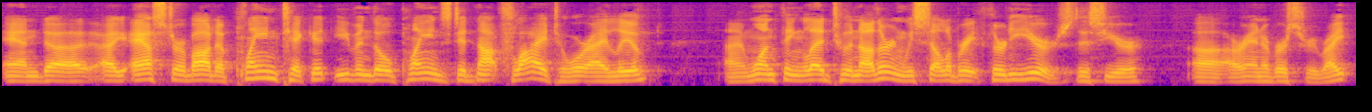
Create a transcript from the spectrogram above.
And uh, I asked her about a plane ticket, even though planes did not fly to where I lived. And one thing led to another, and we celebrate 30 years this year, uh, our anniversary, right?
